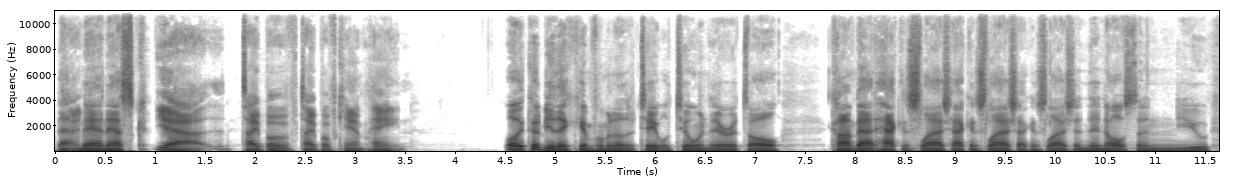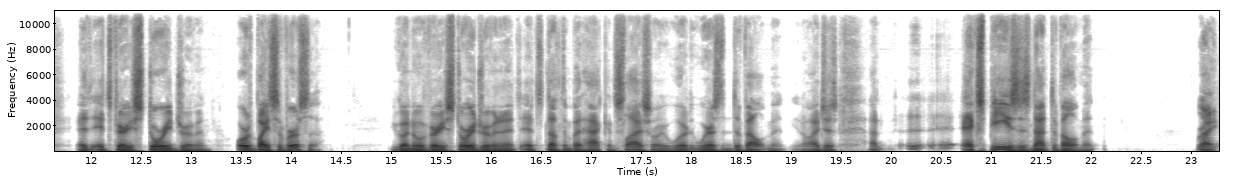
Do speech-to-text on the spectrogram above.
Batman esque. yeah type of type of campaign Well, it could be they came from another table too, and there it's all combat, hack and slash, hack and slash, hack and slash, and then all of a sudden you it, it's very story driven, or vice versa. You go into a very story driven, and it, it's nothing but hack and slash. Or where, where's the development? You know, I just I, uh, XP's is not development. right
